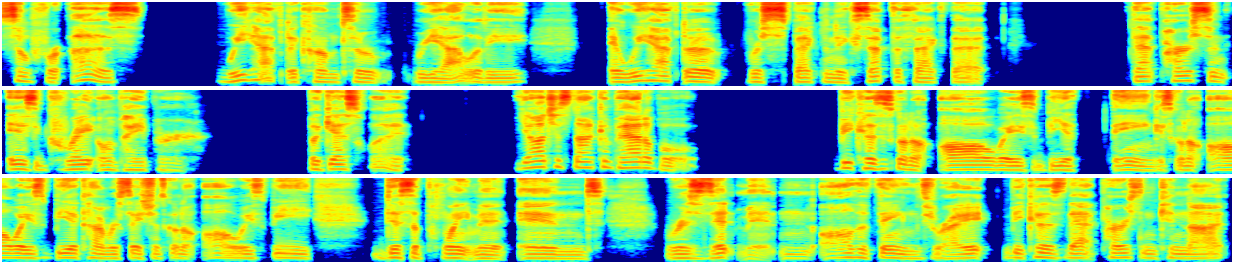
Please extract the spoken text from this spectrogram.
So for us we have to come to reality and we have to respect and accept the fact that that person is great on paper. But guess what? Y'all just not compatible because it's going to always be a thing. It's going to always be a conversation. It's going to always be disappointment and resentment and all the things, right? Because that person cannot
